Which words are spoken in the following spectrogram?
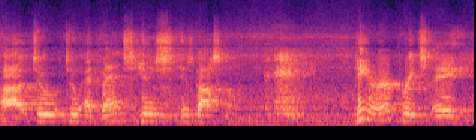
uh, to, to advance his, his gospel. Peter preached a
